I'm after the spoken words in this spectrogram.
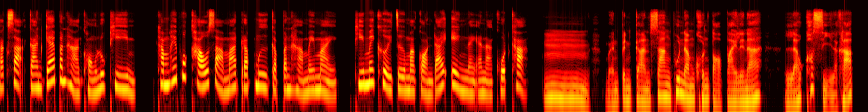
ทักษะการแก้ปัญหาของลูกทีมทำให้พวกเขาสามารถรับมือกับปัญหาใหม่ๆ ที่ไม่เคยเจอมาก่อนได้เองในอนาคตค่ะ อืม เหมือนเป็นการสร้างผู้นำคนต่อไปเลยนะ แล้วข้อ4ล่ะครับ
